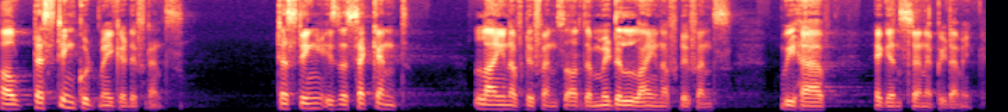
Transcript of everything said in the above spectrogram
how testing could make a difference. Testing is the second line of defense or the middle line of defense we have against an epidemic.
